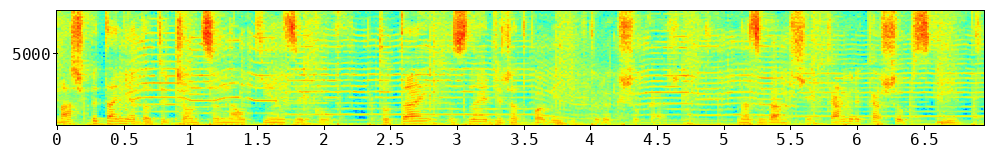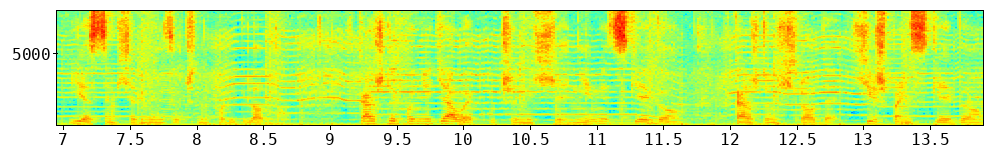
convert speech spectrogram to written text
Masz pytania dotyczące nauki języków? Tutaj znajdziesz odpowiedzi, których szukasz. Nazywam się Kamil Kaszubski i jestem siedmiojęzycznym poliglotą. W każdy poniedziałek uczymy się niemieckiego, w każdą środę hiszpańskiego,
